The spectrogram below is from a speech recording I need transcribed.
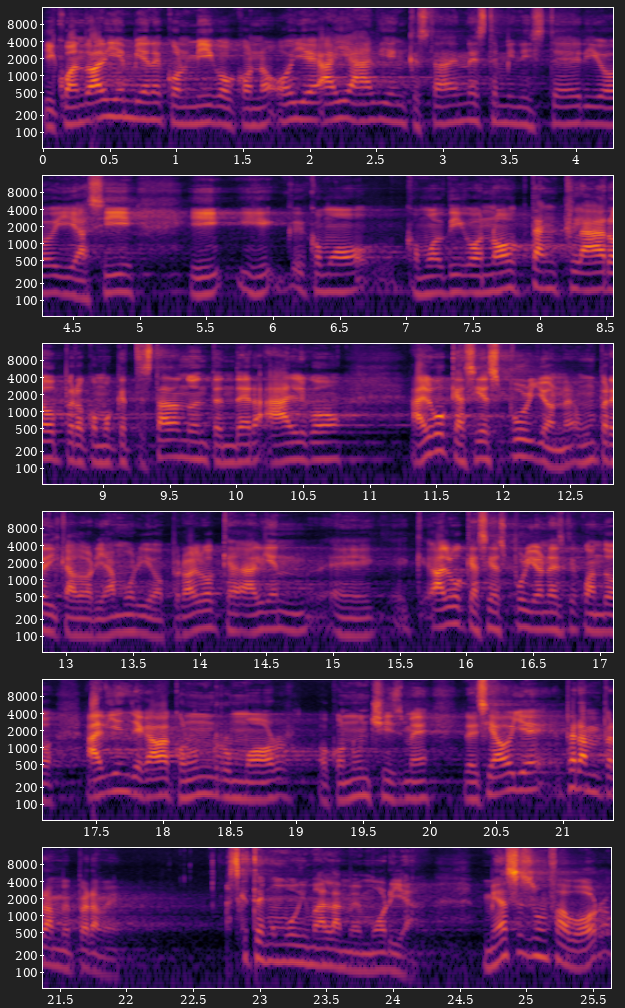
Y cuando alguien viene conmigo con, oye, hay alguien que está en este ministerio y así, y, y como, como digo, no tan claro, pero como que te está dando a entender algo, algo que hacía Spurgeon, un predicador, ya murió, pero algo que alguien, eh, algo que hacía Spurgeon es que cuando alguien llegaba con un rumor o con un chisme, le decía, oye, espérame, espérame, espérame, es que tengo muy mala memoria, ¿me haces un favor?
